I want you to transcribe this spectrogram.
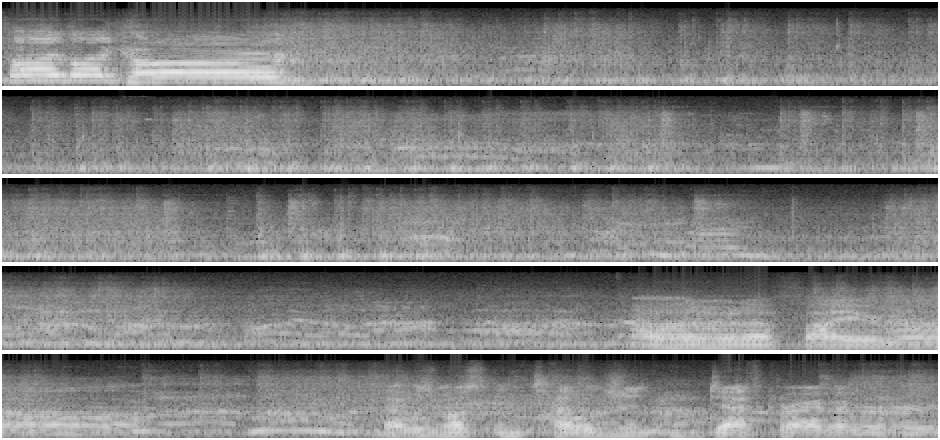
Bye bye, car. That was the most intelligent death cry I've ever heard.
